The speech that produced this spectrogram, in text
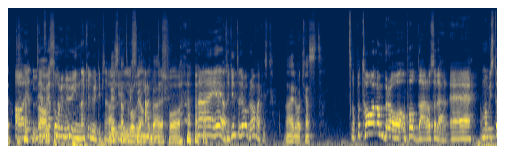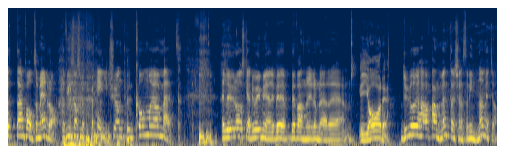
Ett Ja, det är därför Ja. jag tog det nu innan kulturtipsen. Lyssna inte på Badge. på... Nej, jag tyckte inte det var bra faktiskt. Nej, det var kast. Och på tal om bra och poddar och sådär. Eh, om man vill stötta en podd som är bra. Det finns något som heter Patreon.com har jag märkt. Eller hur Oskar? Du är ju mer be- bevandrad i de där... Eh, Är jag det? du har ju använt den tjänsten innan vet jag.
